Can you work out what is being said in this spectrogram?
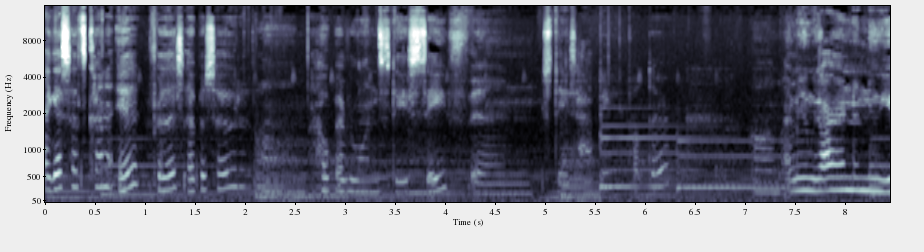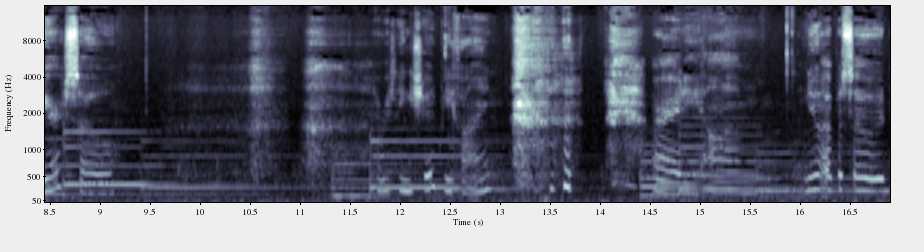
I guess that's kind of it for this episode. Um, hope everyone stays safe and stays happy out there. Um, I mean, we are in a new year, so everything should be fine. Alrighty, um, new episode,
